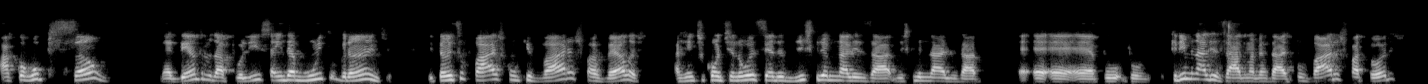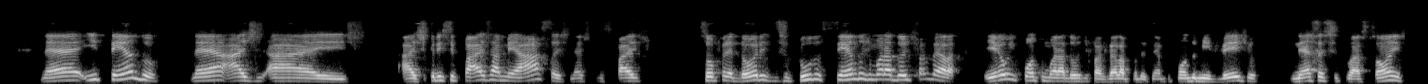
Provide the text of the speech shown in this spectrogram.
a corrupção né, dentro da polícia ainda é muito grande. Então, isso faz com que várias favelas a gente continue sendo descriminalizado, descriminalizado é, é, é, por, por, criminalizado, na verdade, por vários fatores, né, e tendo né, as, as, as principais ameaças, né, os principais sofredores disso tudo sendo os moradores de favela. Eu, enquanto morador de favela, por exemplo, quando me vejo nessas situações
